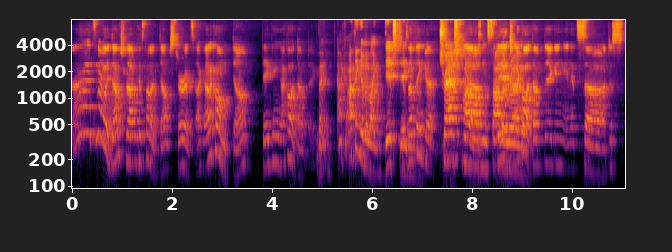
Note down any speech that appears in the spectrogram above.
Uh, it's not really dumpster diving because it's not a dumpster. It's, I, I call them dump digging. I call it dump digging. But I, I think of it like ditch digging. I think uh, trash piles Yeah, on the side of ditch, the I call it dump digging, and it's uh, just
